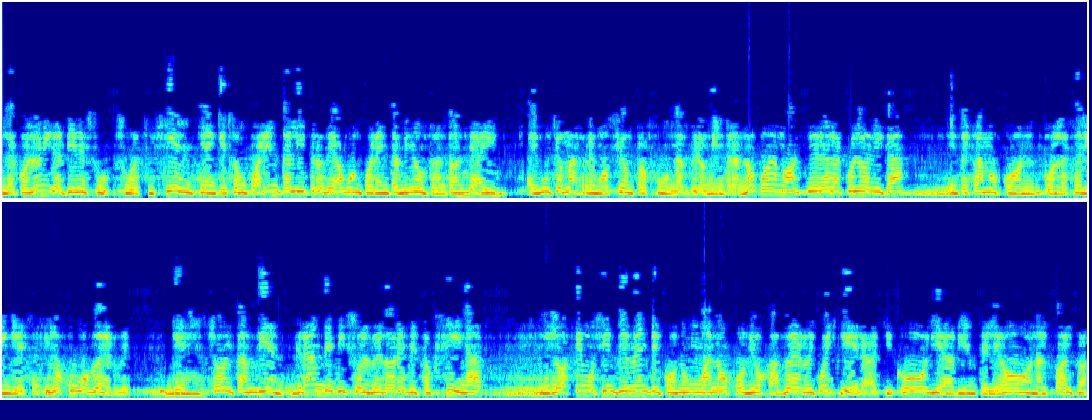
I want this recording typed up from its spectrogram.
la colónica tiene su, su eficiencia en que son 40 litros de agua en 40 minutos, entonces hay, hay mucha más remoción profunda, pero mientras no podemos acceder a la colónica, empezamos con, con la sal inglesa. Y los jugos verdes, que son también grandes disolvedores de toxinas, y lo hacemos simplemente con un manojo de hojas verdes, cualquiera, chicoria, diente león, alfalfa,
